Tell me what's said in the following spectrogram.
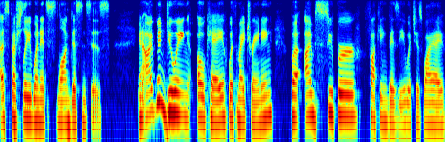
especially when it's long distances. And i've been doing okay with my training but i'm super fucking busy which is why i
